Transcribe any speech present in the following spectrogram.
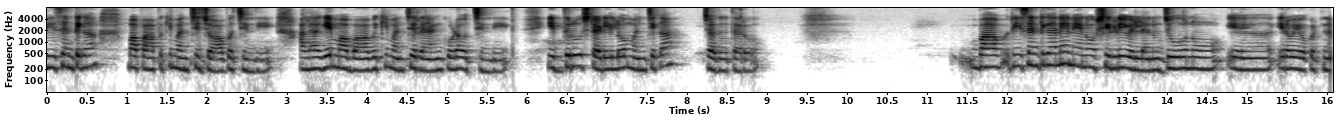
రీసెంట్గా మా పాపకి మంచి జాబ్ వచ్చింది అలాగే మా బాబుకి మంచి ర్యాంక్ కూడా వచ్చింది ఇద్దరు స్టడీలో మంచిగా చదువుతారు బా రీసెంట్‌గానే నేను షిరిడి వెళ్ళాను. జూను ఇరవై ఒకటిన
